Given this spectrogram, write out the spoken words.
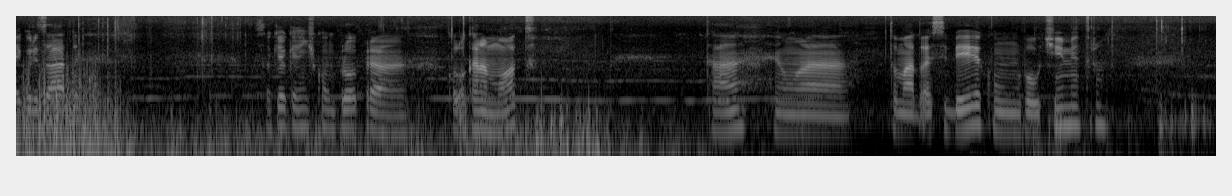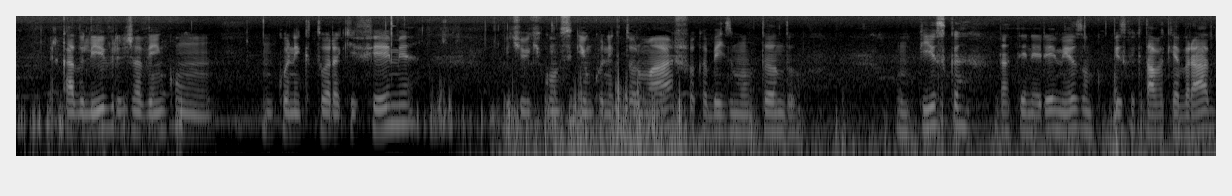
aí gurizada. Isso aqui é o que a gente comprou pra colocar na moto Tá, é uma tomada USB com um voltímetro. Mercado Livre já vem com um conector aqui fêmea. Eu tive que conseguir um conector macho, acabei desmontando um pisca da Teneré mesmo, um pisca que estava quebrado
